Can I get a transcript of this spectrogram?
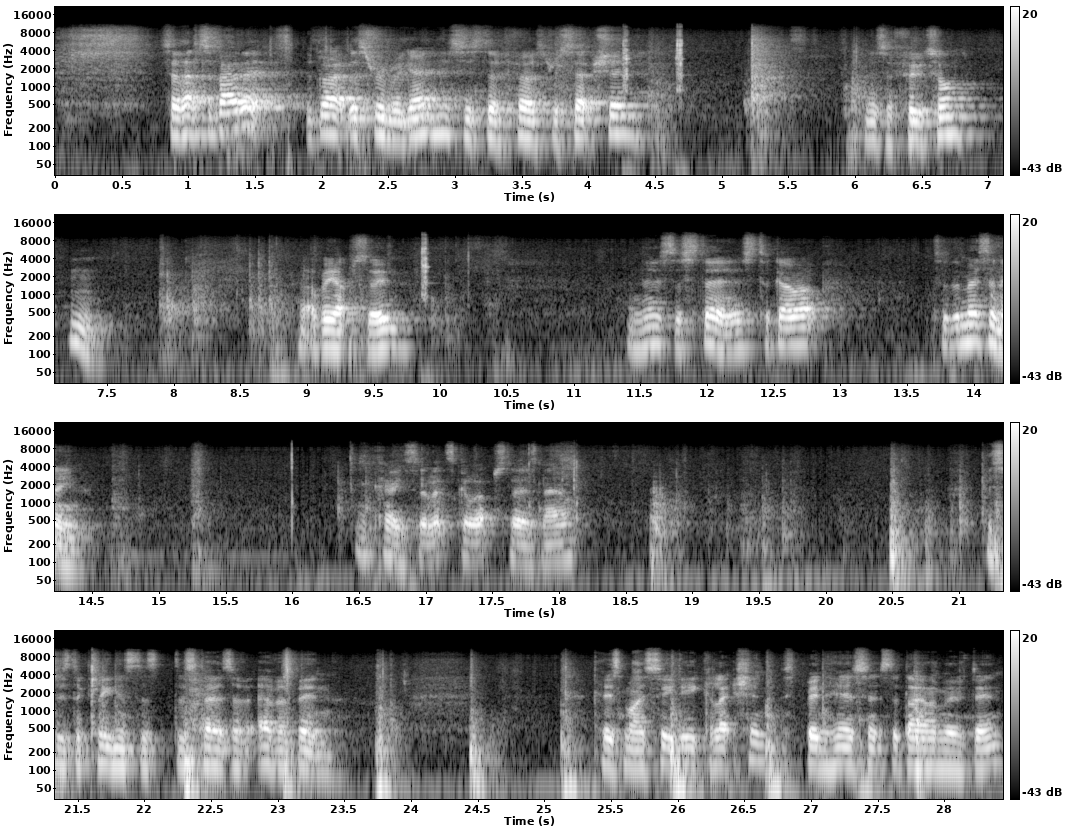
So that's about it. We'll go out this room again. This is the first reception. There's a futon. Hmm. That'll be up soon. And there's the stairs to go up to the mezzanine. Okay, so let's go upstairs now. This is the cleanest the stairs have ever been. Here's my CD collection. It's been here since the day I moved in,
